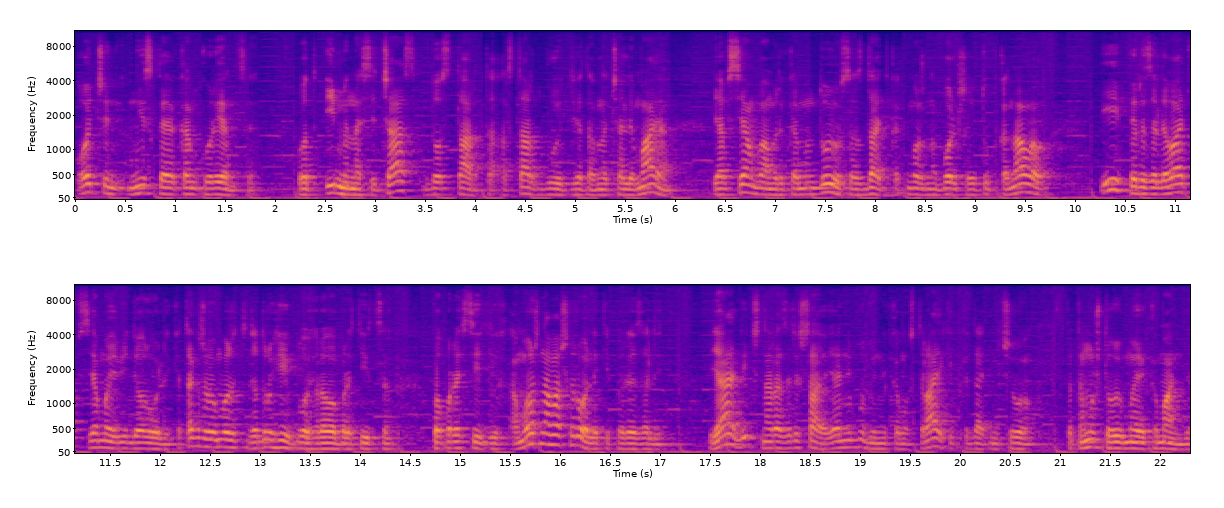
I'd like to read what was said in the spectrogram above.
очень низкая конкуренция. Вот именно сейчас, до старта, а старт будет где-то в начале мая, я всем вам рекомендую создать как можно больше YouTube каналов и перезаливать все мои видеоролики. Также вы можете до других блогеров обратиться, попросить их, а можно ваши ролики перезалить? Я лично разрешаю, я не буду никому страйки кидать, ничего, потому что вы в моей команде.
